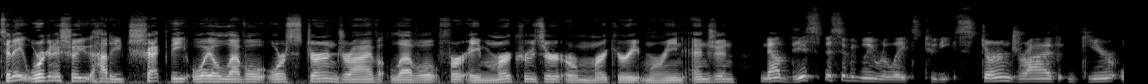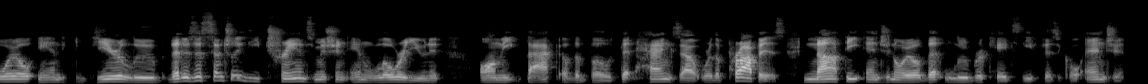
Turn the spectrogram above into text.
Today, we're going to show you how to check the oil level or stern drive level for a Mercruiser or Mercury Marine engine. Now, this specifically relates to the stern drive gear oil and gear lube that is essentially the transmission and lower unit on the back of the boat that hangs out where the prop is, not the engine oil that lubricates the physical engine.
